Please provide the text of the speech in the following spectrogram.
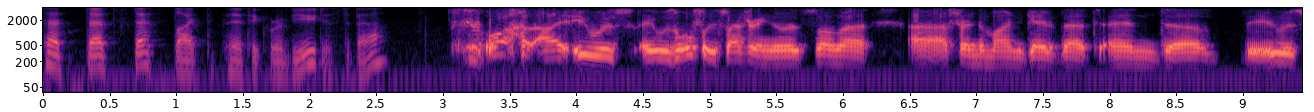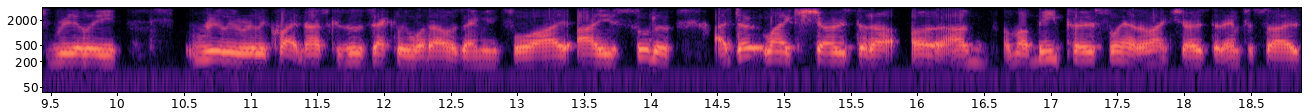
That that's that's like the perfect review, just about. Well, I, it was it was awfully flattering. It was from a, a friend of mine gave that, and uh, it was really really, really quite nice because it's exactly what I was aiming for. I, I sort of, I don't like shows that are, uh, um, um, me personally, I don't like shows that emphasize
